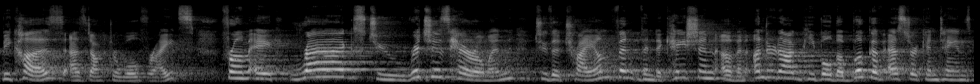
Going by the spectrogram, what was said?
because, as Dr. Wolfe writes, from a rags to riches heroine to the triumphant vindication of an underdog people, the book of Esther contains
